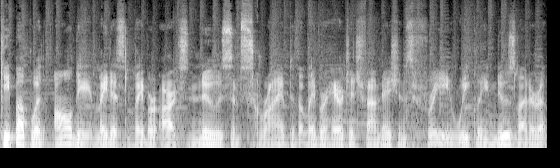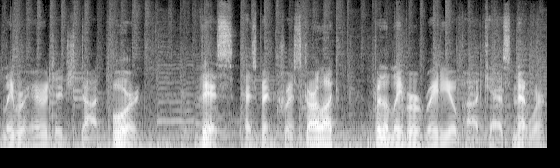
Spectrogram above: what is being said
Keep up with all the latest labor arts news. Subscribe to the Labor Heritage Foundation's free weekly newsletter at laborheritage.org. This has been Chris Garlock for the Labor Radio Podcast Network.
